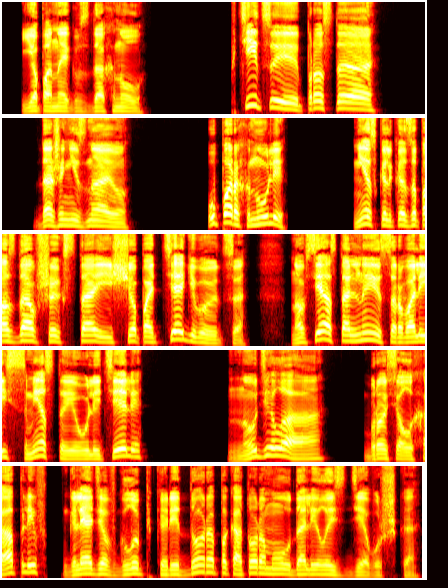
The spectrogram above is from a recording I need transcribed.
— Йопанек вздохнул. «Птицы просто... даже не знаю... упорхнули. Несколько запоздавших стай еще подтягиваются, но все остальные сорвались с места и улетели. «Ну, дела», — бросил Хаплив, глядя вглубь коридора, по которому удалилась девушка.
